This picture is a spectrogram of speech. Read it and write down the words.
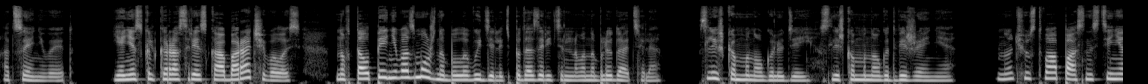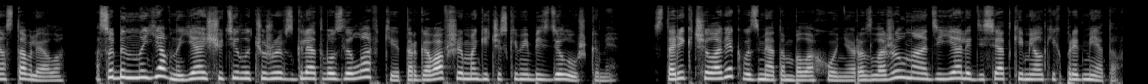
оценивает. Я несколько раз резко оборачивалась, но в толпе невозможно было выделить подозрительного наблюдателя. Слишком много людей, слишком много движения. Но чувство опасности не оставляло. Особенно явно я ощутила чужой взгляд возле лавки, торговавшей магическими безделушками. Старик-человек в измятом балахоне разложил на одеяле десятки мелких предметов.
